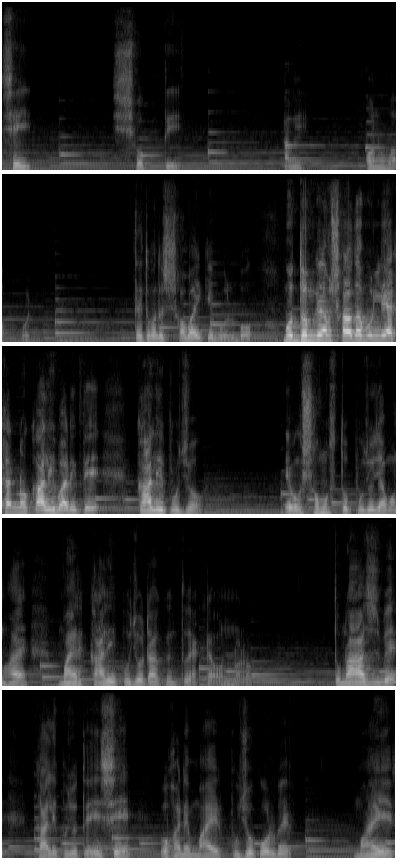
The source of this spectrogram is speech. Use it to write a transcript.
সেই শক্তি আমি অনুভব করি। তাই তোমাদের সবাইকে বলব মধ্যমগ্রাম সারদাপল্লী একান্ন কালী বাড়িতে কালী পুজো এবং সমস্ত পুজো যেমন হয়, মায়ের কালী পুজোটাও কিন্তু একটা অন্যরকম। তোমরা আসবে, কালী পুজোতে এসে ওখানে মায়ের পুজো করবে, মায়ের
